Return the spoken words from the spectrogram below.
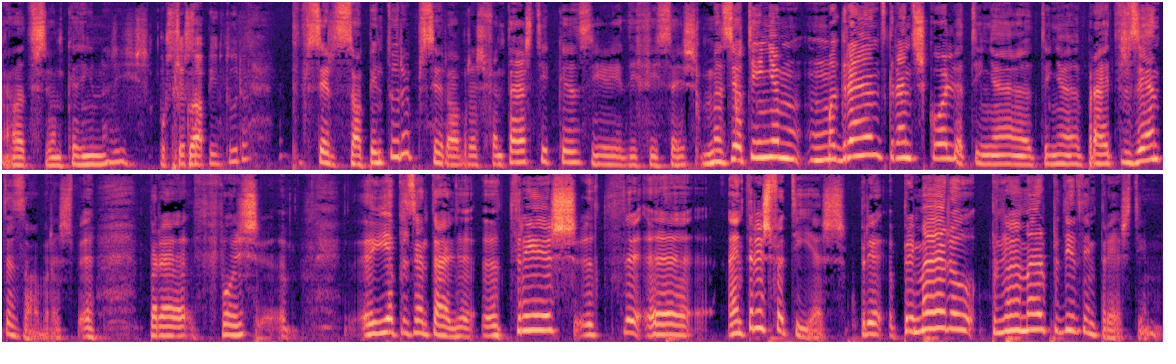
ela desceu um bocadinho o nariz. Por ser só pintura? por ser só pintura, por ser obras fantásticas e difíceis. Mas eu tinha uma grande, grande escolha. Tinha, tinha para aí 300 obras. Eh, para depois. E apresentei-lhe eh, três. Em três fatias. Primeiro, primeiro pedido de empréstimo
